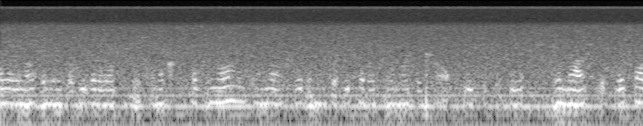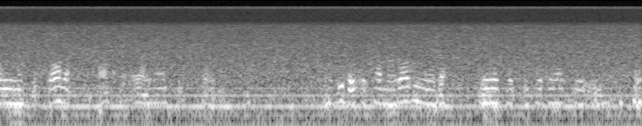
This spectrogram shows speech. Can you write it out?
čim se ne rekla ne, što se stane životno ozbiljno, i što toga sam prvo, oni hoće vjerovatno lažu ljudi, ako sam pusti priču da ostavljaju oni, a nemaju možda ni za video osobice, ne, se nemojte ne, budemo to pitalo se ne može pričati tu u nas, sprečavimo se toga, ako evo naći to, ne budete tamo rodnije da imate psihografiju i kao,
